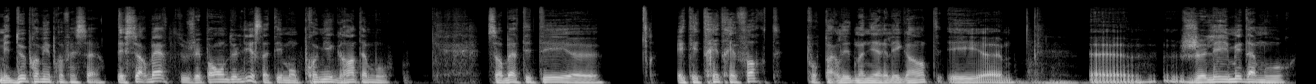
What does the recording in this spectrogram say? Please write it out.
mes deux premiers professeurs. Et Sœur Berthe, je n'ai pas honte de le dire, ça a été mon premier grand amour. Sœur Berthe était, euh, était très, très forte, pour parler de manière élégante, et euh, euh, je l'ai aimée d'amour.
